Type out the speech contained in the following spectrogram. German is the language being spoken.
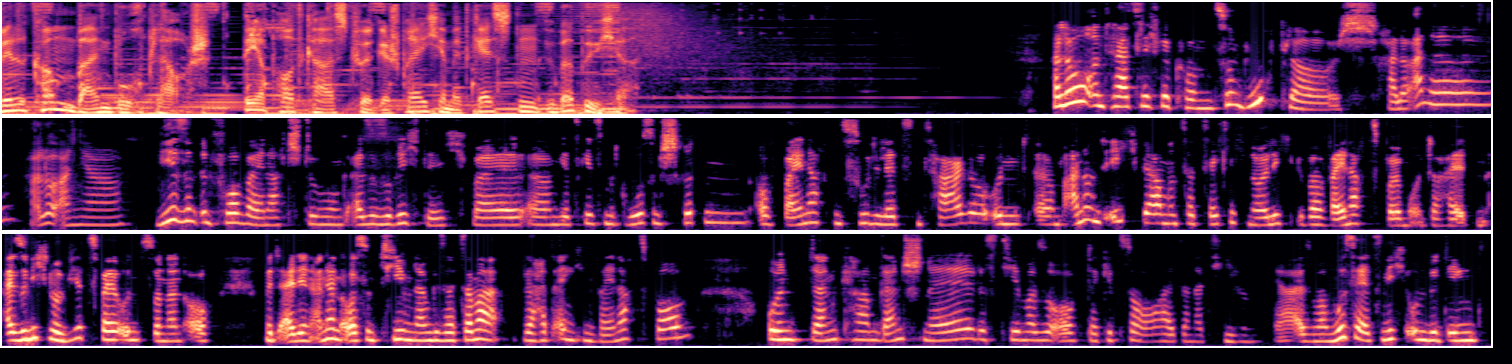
Willkommen beim Buchplausch, der Podcast für Gespräche mit Gästen über Bücher. Hallo und herzlich willkommen zum Buchplausch. Hallo Anne. Hallo Anja. Wir sind in Vorweihnachtsstimmung, also so richtig, weil ähm, jetzt geht's mit großen Schritten auf Weihnachten zu, die letzten Tage. Und ähm, Anne und ich, wir haben uns tatsächlich neulich über Weihnachtsbäume unterhalten. Also nicht nur wir zwei uns, sondern auch mit all den anderen aus dem Team und haben gesagt, sag mal, wer hat eigentlich einen Weihnachtsbaum? Und dann kam ganz schnell das Thema so auf, da gibt's doch auch Alternativen. Ja, also man muss ja jetzt nicht unbedingt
